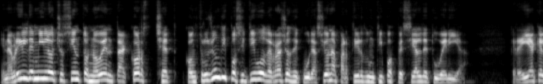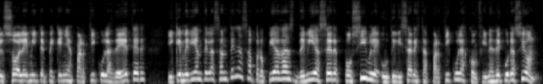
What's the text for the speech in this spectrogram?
En abril de 1890, Korchet construyó un dispositivo de rayos de curación a partir de un tipo especial de tubería. Creía que el Sol emite pequeñas partículas de éter y que mediante las antenas apropiadas debía ser posible utilizar estas partículas con fines de curación.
